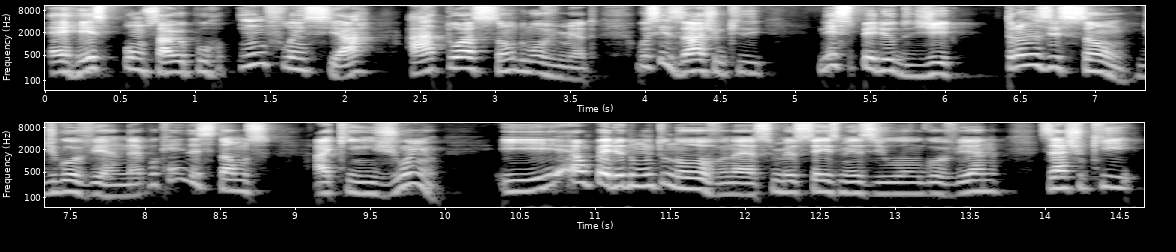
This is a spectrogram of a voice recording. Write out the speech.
é responsável por influenciar a atuação do movimento. Vocês acham que nesse período de transição de governo, né? Porque ainda estamos aqui em junho e é um período muito novo, né? Os meus seis meses de Lula no governo. Vocês acham que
